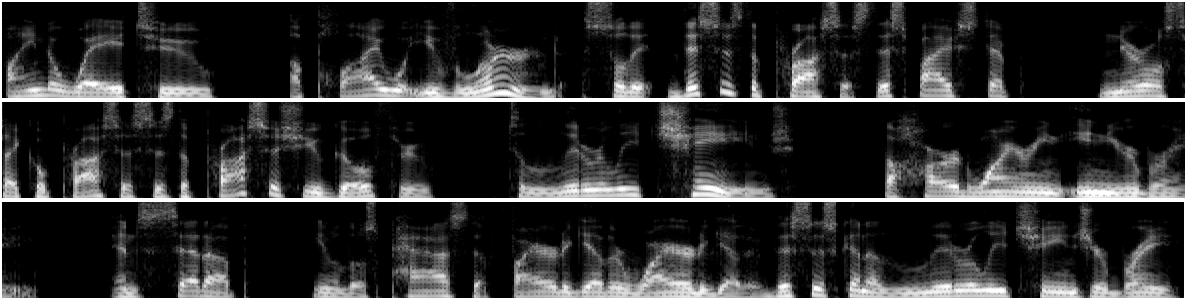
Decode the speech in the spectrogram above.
find a way to apply what you've learned so that this is the process. This five step neurocycle process is the process you go through to literally change the hardwiring in your brain and set up, you know, those paths that fire together, wire together. This is going to literally change your brain.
